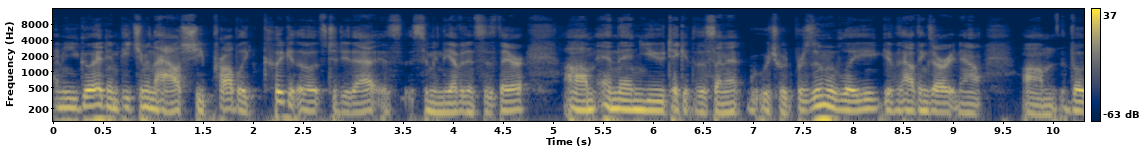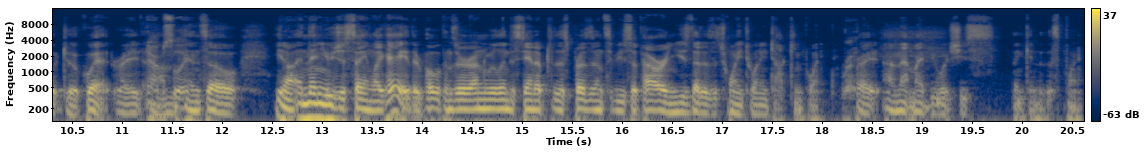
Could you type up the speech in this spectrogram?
I mean, you go ahead and impeach him in the House. She probably could get the votes to do that, assuming the evidence is there. Um, and then you take it to the Senate, which would presumably, given how things are right now, um, vote to acquit, right? Um, Absolutely. and so, you know, and then you're just saying, like, hey, the Republicans are unwilling to stand up to this president's abuse of power and use that as a 2020 talking point, right? And that might be what she's thinking at this point.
